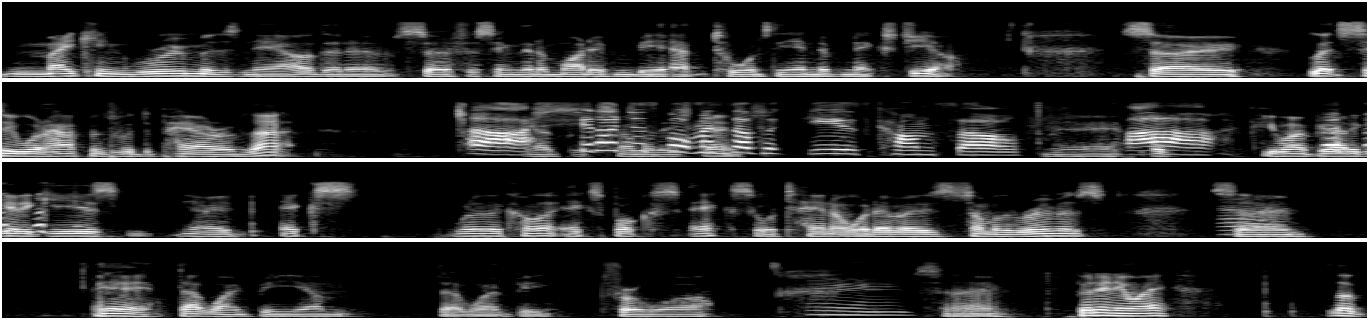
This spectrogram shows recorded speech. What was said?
making rumors now that are surfacing that it might even be out towards the end of next year. So let's see what happens with the power of that. Ah, shit! but I just bought myself a Gears console. Yeah. Ah, you won't be able to get a Gears, you know, X, what do they call it? Xbox X or 10 or whatever is some of the rumors. So, yeah, that won't be um that won't be for a while. mm. So, but anyway, look,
